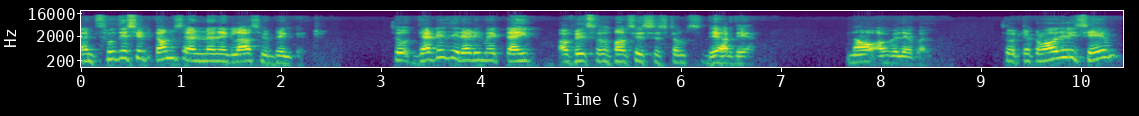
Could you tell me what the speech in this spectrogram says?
And through this it comes and in a glass you drink it. So that is the ready-made type of osmosis systems. They are there now available. So technology is same.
